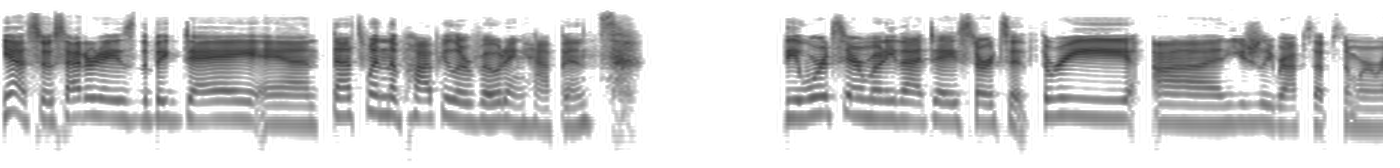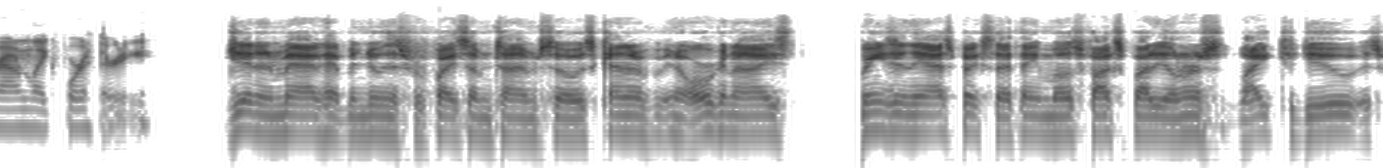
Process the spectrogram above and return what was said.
Yeah, so Saturday is the big day, and that's when the popular voting happens. the award ceremony that day starts at 3 uh, and usually wraps up somewhere around like 4.30 Jen and Matt have been doing this for quite some time, so it's kind of you know organized, brings in the aspects that I think most Fox Body owners like to do. It's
